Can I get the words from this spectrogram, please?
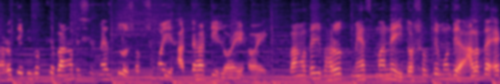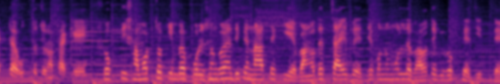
ভারতের বিপক্ষে বাংলাদেশের ম্যাচগুলো সবসময় হাড্ডাহাড্ডি লড়াই হয়। বাংলাদেশ, ভারত ম্যাচ মানেই দর্শকদের মধ্যে আলাদা একটা উত্তেজনা থাকে। শক্তি, সামর্থ্য কিংবা পরিসংখ্যানের দিকে না তেকিয়ে বাংলাদেশ চাইবে যে কোনো মূল্যে ভারতের বিপক্ষে জিততে।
